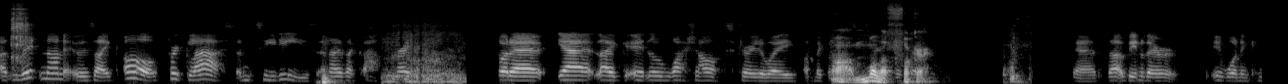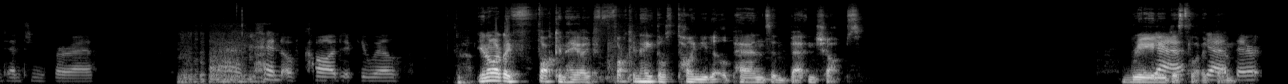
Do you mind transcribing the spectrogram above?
And written on it, it was like, oh, for glass and CDs, and I was like, oh, great. But uh, yeah, like it'll wash off straight away on the glass. Oh, motherfucker. Yeah, so that would be another one in contention for uh, uh, pen of cod, if you will. You know what I fucking hate? I fucking hate those tiny little pens in betting shops. Really yeah, dislike yeah, them. they're.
